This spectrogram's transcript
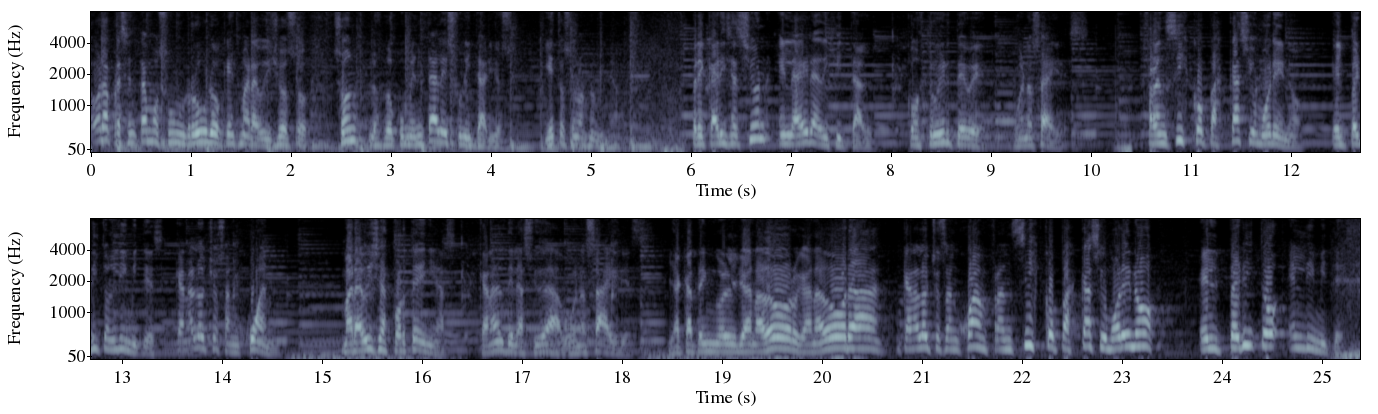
Ahora presentamos un rubro que es maravilloso. Son los documentales unitarios. Y estos son los nominados. Precarización en la era digital. Construir TV, Buenos Aires. Francisco Pascasio Moreno, El Perito en Límites, Canal 8 San Juan. Maravillas Porteñas, Canal de la Ciudad, Buenos Aires. Y acá tengo el ganador, ganadora, Canal 8 San Juan, Francisco Pascasio Moreno, El Perito en Límites.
